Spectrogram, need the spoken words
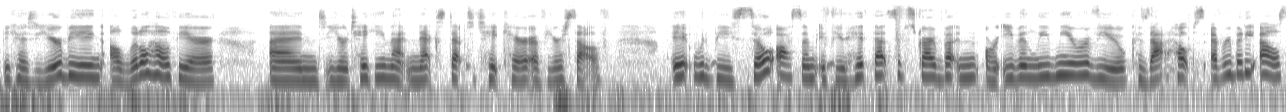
because you're being a little healthier and you're taking that next step to take care of yourself. It would be so awesome if you hit that subscribe button or even leave me a review because that helps everybody else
